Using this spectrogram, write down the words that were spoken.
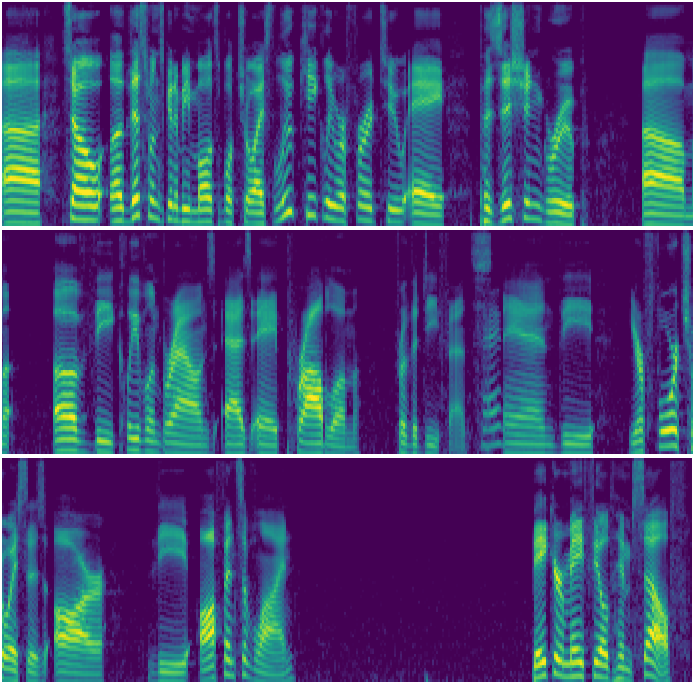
Uh, so uh, this one's going to be multiple choice. Luke Kuechly referred to a position group um, of the Cleveland Browns as a problem for the defense, Okay. and the your four choices are the offensive line, Baker Mayfield himself,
